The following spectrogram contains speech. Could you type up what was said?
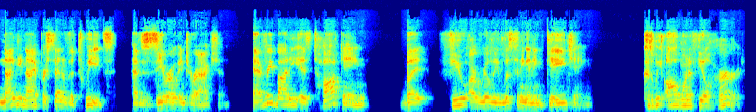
99% of the tweets have zero interaction. Everybody is talking, but few are really listening and engaging because we all want to feel heard.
